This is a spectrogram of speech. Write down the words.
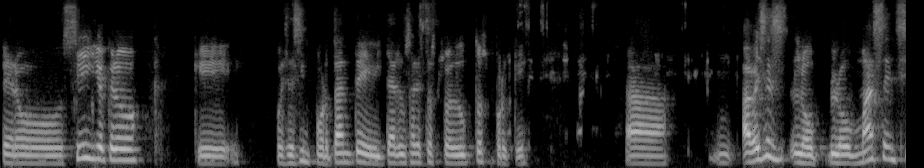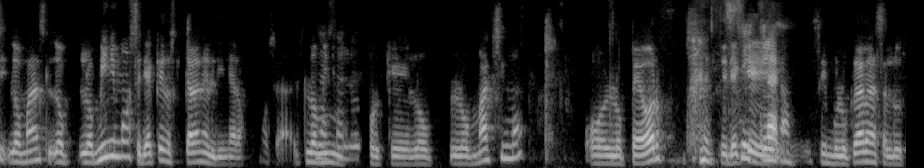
pero sí, yo creo que pues es importante evitar usar estos productos porque uh, a veces lo, lo más lo más lo, lo, mínimo sería que nos quitaran el dinero o sea es lo mínimo porque lo, lo, máximo o lo peor sería que se involucrara la salud.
